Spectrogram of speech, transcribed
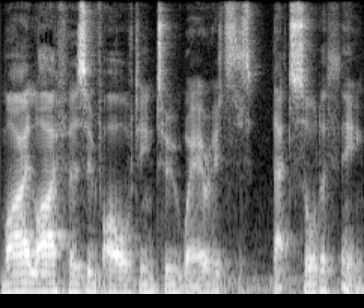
My life has evolved into where it's that sort of thing.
